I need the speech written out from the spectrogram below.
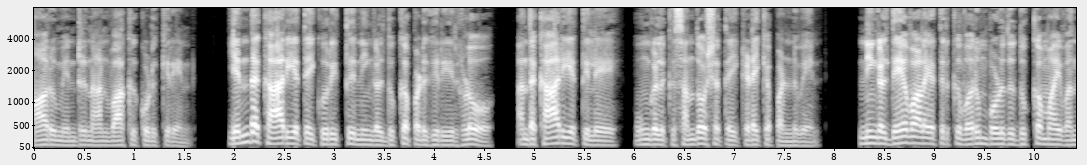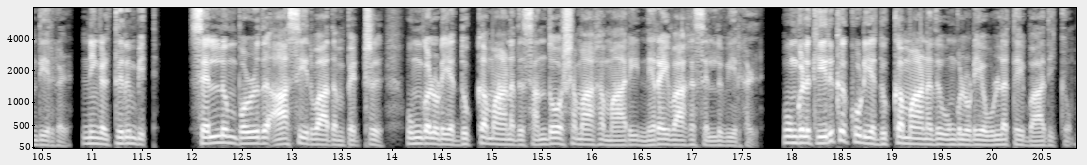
மாறும் என்று நான் வாக்கு கொடுக்கிறேன். எந்த காரியத்தை குறித்து நீங்கள் துக்கப்படுகிறீர்களோ அந்த காரியத்திலே உங்களுக்கு சந்தோஷத்தை கிடைக்க பண்ணுவேன். நீங்கள் தேவாலயத்திற்கு வரும்பொழுது துக்கமாய் வந்தீர்கள். நீங்கள் திரும்பி செல்லும் பொழுது ஆசீர்வாதம் பெற்று உங்களுடைய துக்கமானது சந்தோஷமாக மாறி நிறைவாக செல்லுவீர்கள். உங்களுக்கு இருக்கக்கூடிய துக்கமானது உங்களுடைய உள்ளத்தை பாதிக்கும்.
